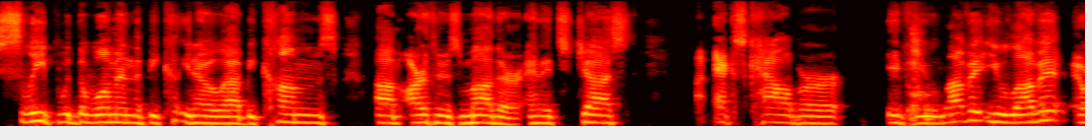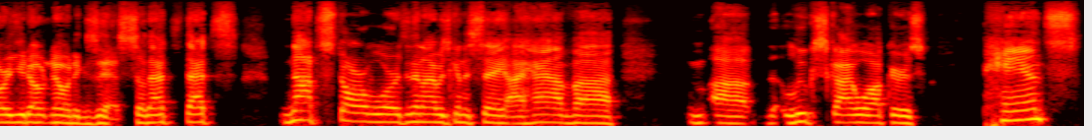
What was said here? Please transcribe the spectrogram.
sleep with the woman that bec- you know uh, becomes um, Arthur's mother, and it's just Excalibur. If you love it, you love it, or you don't know it exists. So that's that's not Star Wars. And then I was going to say I have uh, uh, Luke Skywalker's pants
